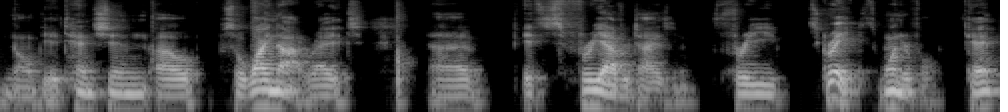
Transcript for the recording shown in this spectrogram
you know the attention. Uh, so why not, right? Uh, it's free advertising. Free, it's great, it's wonderful, okay?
